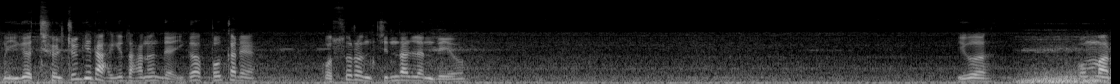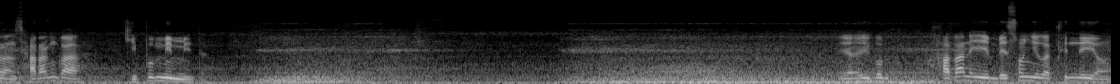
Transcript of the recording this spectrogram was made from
뭐 이거 철쭉이라 하기도 하는데 이거 볼까네 꽃술은 진달래인데요. 이거 꽃말은 사랑과 기쁨입니다. 야 이거 하단에 이 매송이가 폈네요.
